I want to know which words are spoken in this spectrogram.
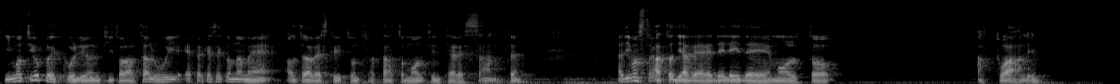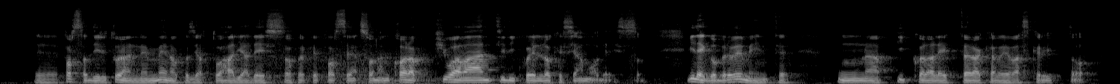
Il motivo per cui l'ho intitolata a lui è perché secondo me, oltre ad aver scritto un trattato molto interessante, ha dimostrato di avere delle idee molto attuali, eh, forse addirittura nemmeno così attuali adesso, perché forse sono ancora più avanti di quello che siamo adesso. Vi leggo brevemente una piccola lettera che aveva scritto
